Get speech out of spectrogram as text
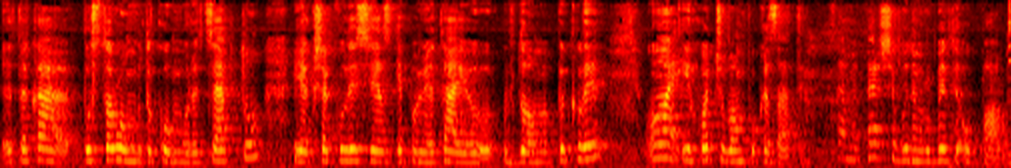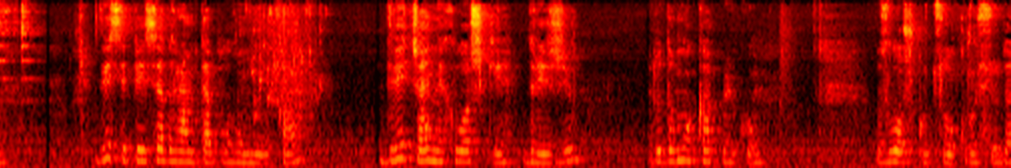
е, така по старому такому рецепту. Як ще колись я, я пам'ятаю, вдома пекли. О, і хочу вам показати. Саме перше будемо робити опару. 250 грам теплого молока, 2 чайних ложки дріжджів. Додамо капельку з ложку цукру сюди,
